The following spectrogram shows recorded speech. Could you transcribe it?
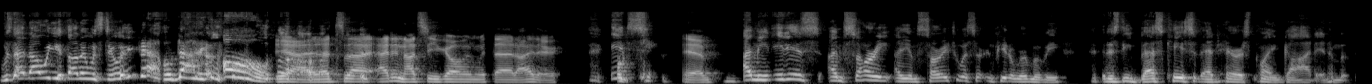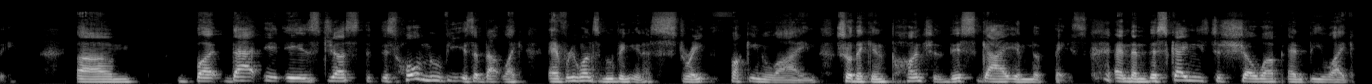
Was that not what you thought it was doing? No, not at all. Yeah, that's. Uh, I did not see you going with that either. It's. Yeah, I mean, it is. I'm sorry. I am sorry to a certain Peter Weir movie. It is the best case of Ed Harris playing God in a movie. Um, but that it is just that this whole movie is about like everyone's moving in a straight fucking line so they can punch this guy in the face. And then this guy needs to show up and be like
